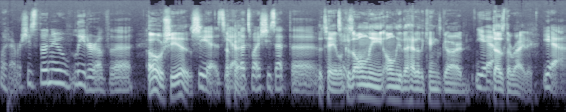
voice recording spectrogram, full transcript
whatever. She's the new leader of the. Oh, she is. She is. Yeah, Okay. that's why she's at the the table because only only the head of the Kingsguard Yeah. does the writing. Yeah.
